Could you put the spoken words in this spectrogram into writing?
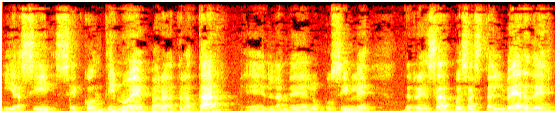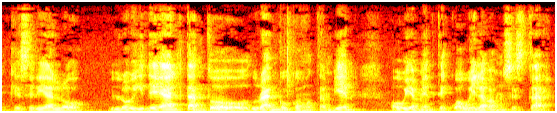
y así se continúe para tratar en la medida de lo posible de regresar pues hasta el verde, que sería lo, lo ideal, tanto Durango como también obviamente Coahuila vamos a estar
